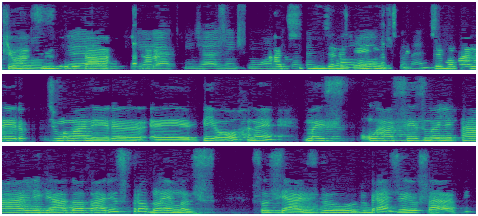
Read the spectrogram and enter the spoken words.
que o racismo que é tá, que ele atinge a gente no âmbito atinge a gente né? de uma maneira de uma maneira é, pior, né? Mas o racismo ele está ligado a vários problemas sociais do, do Brasil, sabe?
